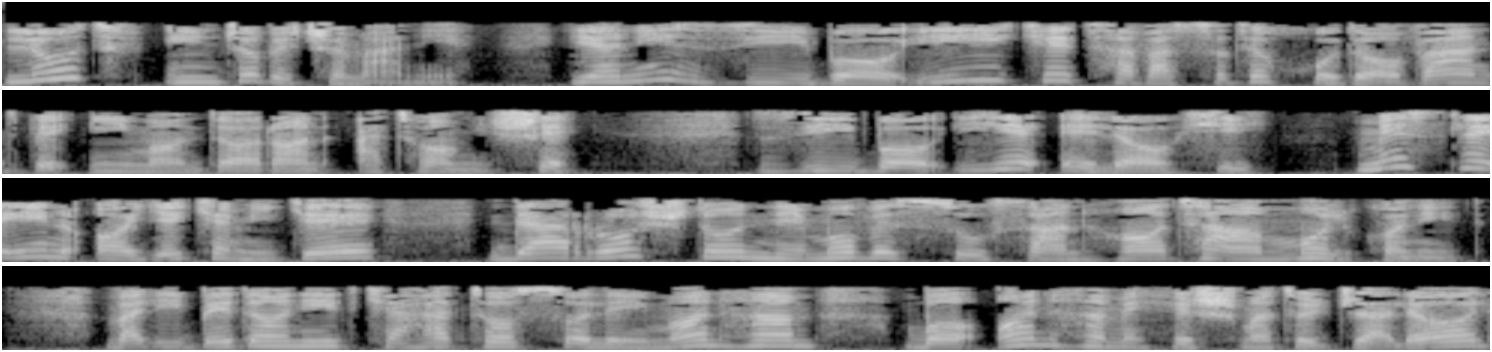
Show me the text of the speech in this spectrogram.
لطف اینجا به چه معنیه؟ یعنی زیبایی که توسط خداوند به ایمانداران عطا میشه. زیبایی الهی. مثل این آیه که میگه در رشد و نمو سوسنها تعمل کنید. ولی بدانید که حتی سلیمان هم با آن همه حشمت و جلال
